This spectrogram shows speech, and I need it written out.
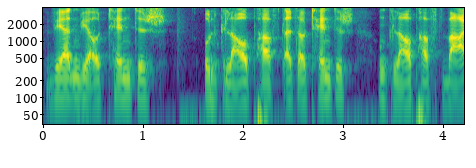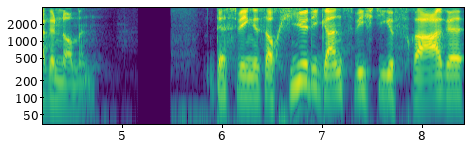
Werden wir authentisch und glaubhaft, als authentisch und glaubhaft wahrgenommen? Deswegen ist auch hier die ganz wichtige Frage,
